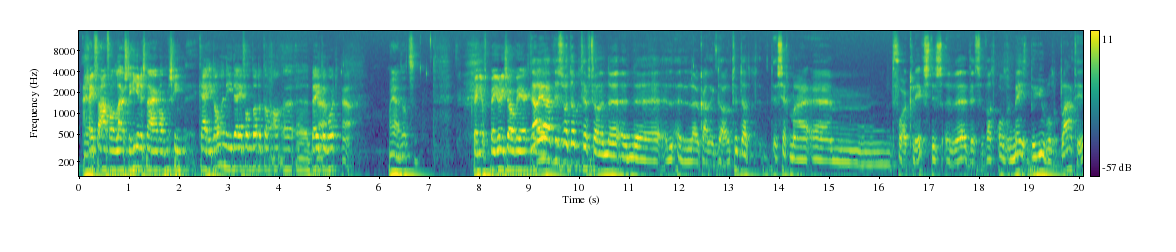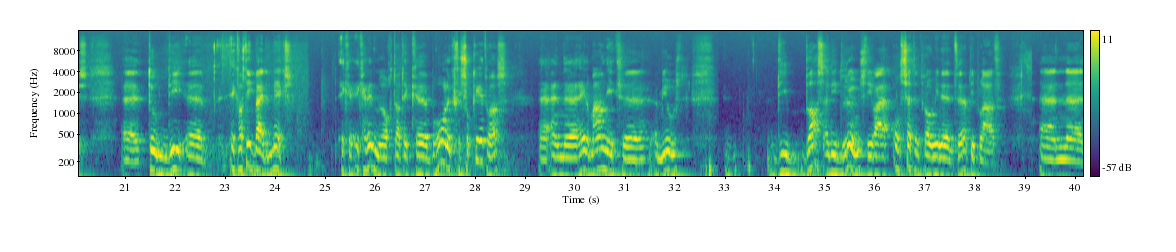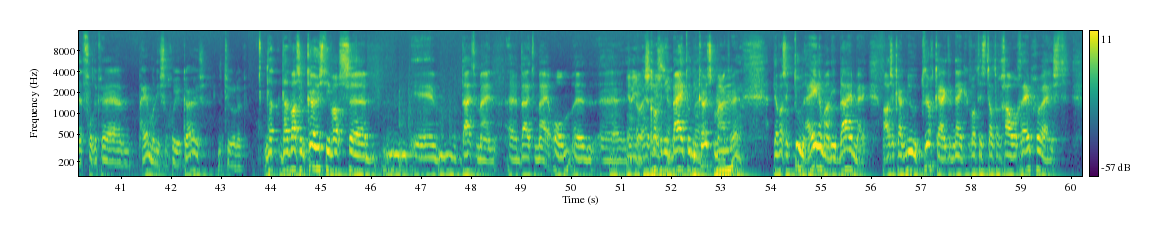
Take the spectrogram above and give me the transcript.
geeft aan van luister hier eens naar, want misschien krijg je dan een idee van dat het dan eh, eh, beter Ja. wordt. Ja. Maar ja, dat, ik weet niet of het bij jullie zo werkt. Nou eh. ja, het is wat dat betreft wel een, eh, een, eh, een, een leuke anekdote. Dat zeg maar ehm, voor kliks, dus, dus wat onze meest bejubelde plaat is. toen die, ik was niet bij de mix. Ik, ik herinner me nog dat ik eh, behoorlijk gechoqueerd was en helemaal niet amused. Die bas en die drums, die waren ontzettend prominent hè, op die plaat. En eh, dat vond ik eh, helemaal niet zo'n goede keuze, natuurlijk. Dat, dat was een keus die was eh, buiten, mijn, buiten mij om. Ja, ik was er niet, ja. bij toen die Nee. keuze gemaakt Mhm. werd. Daar was ik toen helemaal niet blij mee. Maar als ik er nu terugkijk, dan denk ik, wat is dat een gouden greep geweest.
